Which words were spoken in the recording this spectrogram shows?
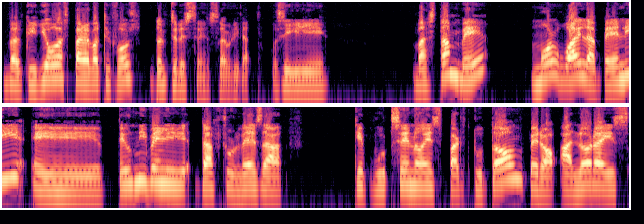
la que jo esperava que fos Doctor Strange, la veritat. O sigui, bastant bé, molt guai la peli, eh, té un nivell d'absurdesa que potser no és per tothom, però alhora és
